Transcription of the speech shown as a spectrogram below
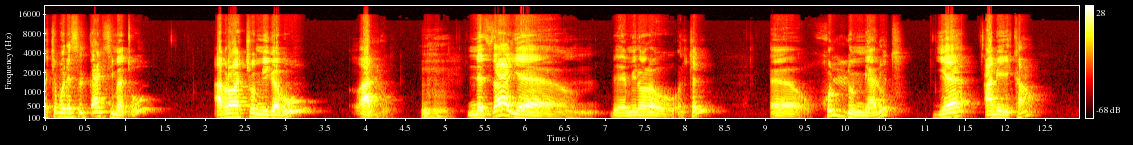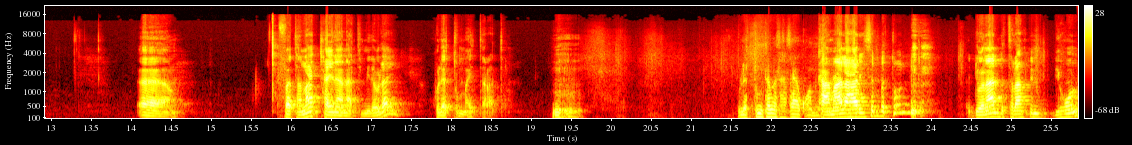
መቼም ወደ ስልጣን ሲመጡ አብረዋቸው የሚገቡ አሉ። እነዛ የሚኖረው እንትን ሁሉም ያሉት የአሜሪካ ፈተና ቻይና ናት የሚለው ላይ ሁለቱም አይጠራጠሩ። ሁለቱም ተመሳሳይ አቋም ካማላ ሃሪስን ብትሆን ዶናልድ ትራምፕን ቢሆኑ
